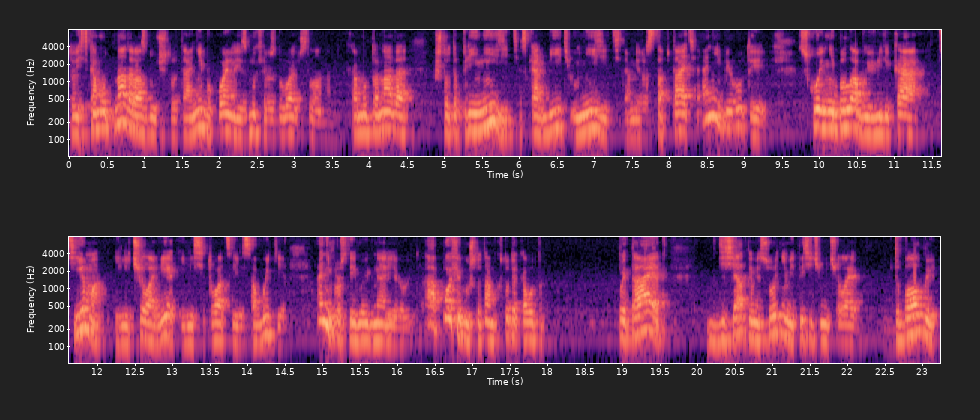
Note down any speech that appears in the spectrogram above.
То есть кому-то надо раздуть что-то, они буквально из мухи раздувают слона. Кому-то надо что-то принизить, оскорбить, унизить там, и растоптать. Они берут и, сколь не была бы велика тема, или человек, или ситуация, или событие, они просто его игнорируют. А пофигу, что там кто-то кого-то пытает десятками, сотнями, тысячами человек. Да балды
